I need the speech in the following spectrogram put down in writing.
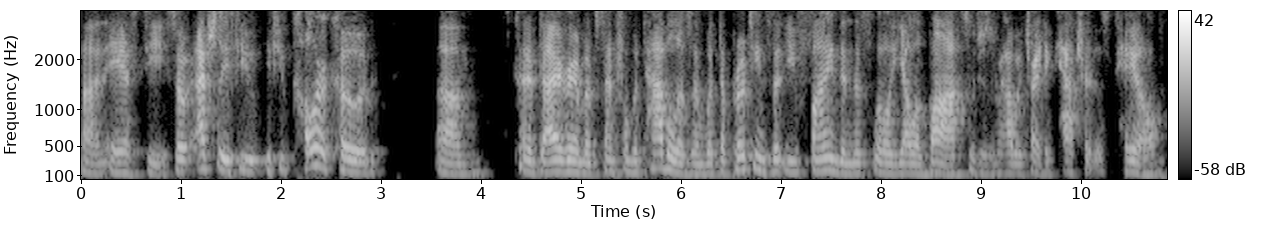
uh, an AST. So actually, if you if you color code um, kind of diagram of central metabolism with the proteins that you find in this little yellow box, which is how we tried to capture this tail.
